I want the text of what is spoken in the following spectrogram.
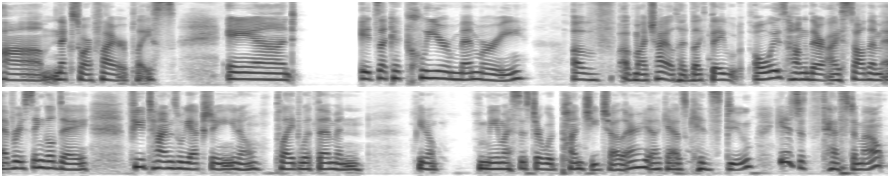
um, next to our fireplace. And it's like a clear memory of of my childhood like they always hung there i saw them every single day a few times we actually you know played with them and you know me and my sister would punch each other, like as kids do. You just test them out.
